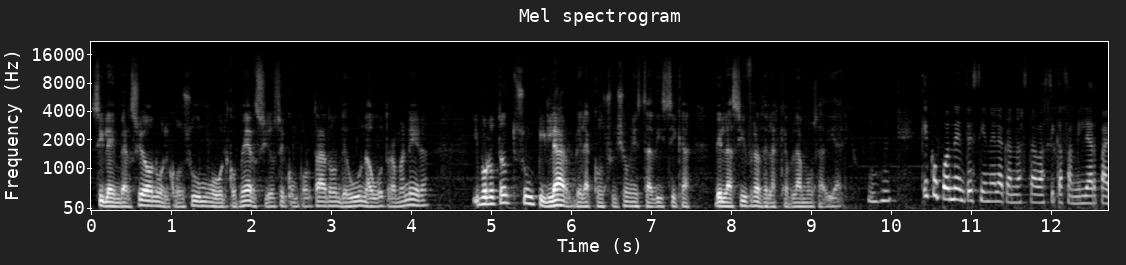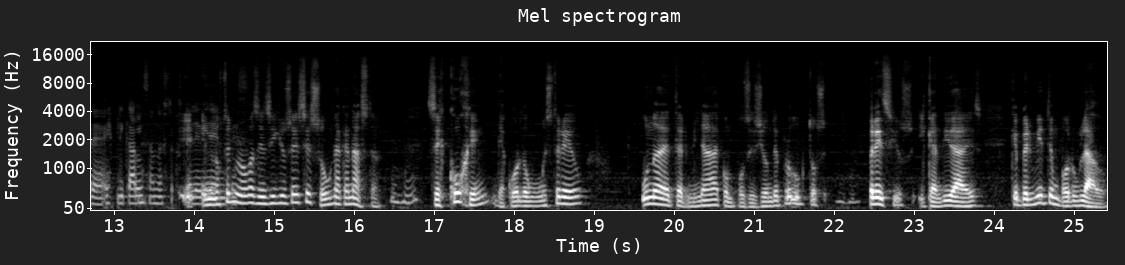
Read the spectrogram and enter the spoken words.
si la inversión o el consumo o el comercio se comportaron de una u otra manera. Y por lo tanto es un pilar de la construcción estadística de las cifras de las que hablamos a diario. ¿Qué componentes tiene la canasta básica familiar para explicarles a nuestros televidentes? En los términos más sencillos es eso, una canasta. Se escogen, de acuerdo a un muestreo, una determinada composición de productos, precios y cantidades que permiten, por un lado,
